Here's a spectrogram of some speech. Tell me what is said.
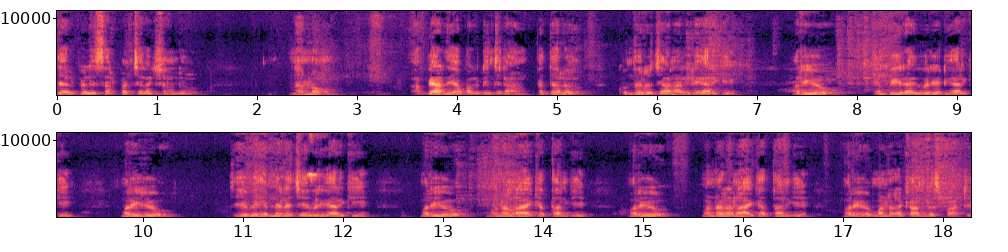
పెద్దలపల్లి సర్పంచ్ ఎలక్షన్లో నన్ను అభ్యర్థిగా ప్రకటించిన పెద్దలు కుందరు జానారెడ్డి గారికి మరియు ఎంపీ రఘువీరెడ్డి గారికి మరియు జేబీ ఎమ్మెల్యే జేబీరి గారికి మరియు మండల నాయకత్వానికి మరియు మండల నాయకత్వానికి మరియు మండల కాంగ్రెస్ పార్టీ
